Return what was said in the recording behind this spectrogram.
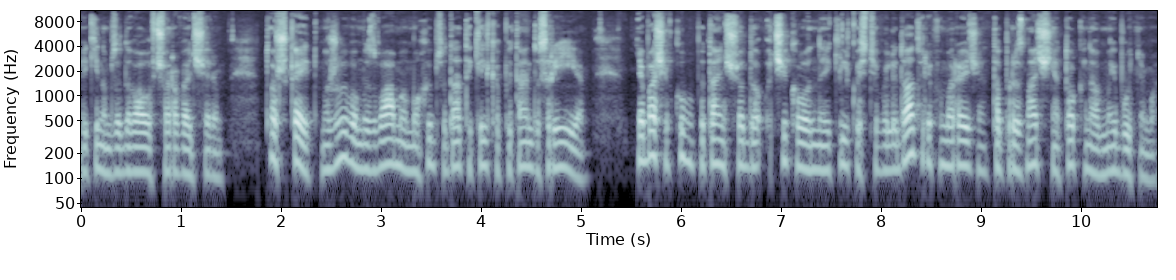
які нам задавали вчора ввечері. Тож, Кейт, можливо, ми з вами могли б задати кілька питань до Сергія. Я бачив купу питань щодо очікуваної кількості валідаторів у мережі та призначення токена в майбутньому.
